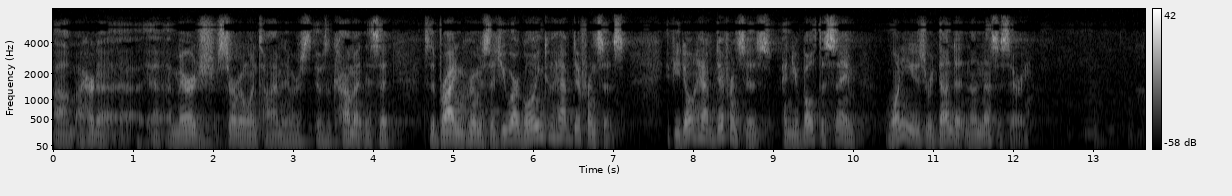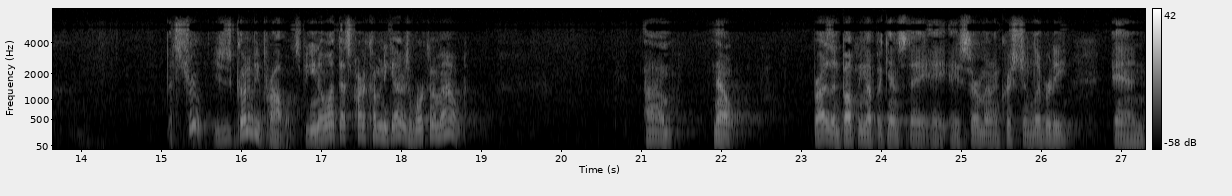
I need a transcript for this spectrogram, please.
Um, I heard a, a, marriage sermon one time, and there was, it was a comment that said to the bride and groom, it says, You are going to have differences. If you don't have differences and you're both the same, one of you is redundant and unnecessary. That's true. There's going to be problems. But you know what? That's part of coming together is working them out. Um, now, rather than bumping up against a, a, a sermon on Christian liberty and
